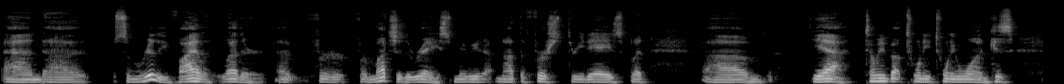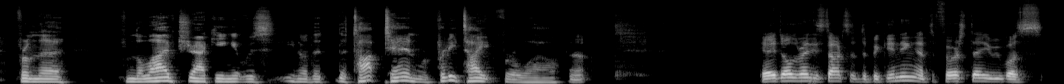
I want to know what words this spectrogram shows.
and uh, some really violent weather uh, mm. for for much of the race. Maybe not the first three days, but um, yeah. Tell me about 2021 because from the from the live tracking, it was you know the the top ten were pretty tight for a while. Yeah yeah, it already starts at the beginning. At the first day, we was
